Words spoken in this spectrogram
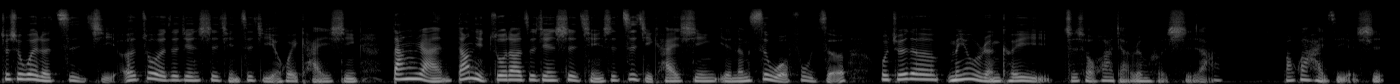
就是为了自己而做的这件事情，自己也会开心。当然，当你做到这件事情是自己开心，也能自我负责，我觉得没有人可以指手画脚任何事啊。包括孩子也是，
